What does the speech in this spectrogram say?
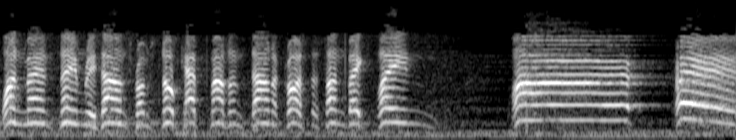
One man's name resounds from snow-capped mountains down across the sun-baked plains. Mark Trail!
